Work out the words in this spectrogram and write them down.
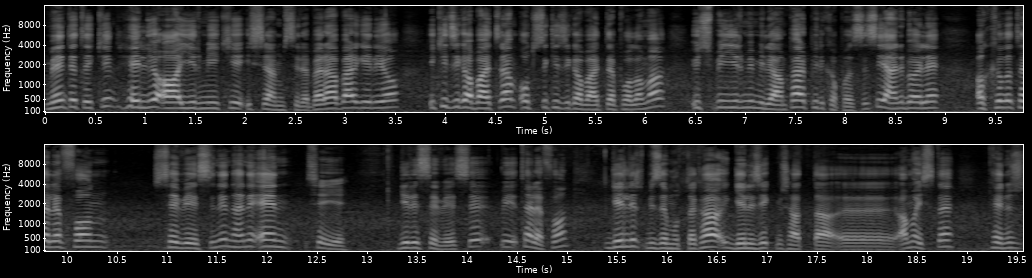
MediaTek'in Helio A22 işlemcisiyle beraber geliyor. 2 GB RAM, 32 GB depolama, 3020 mAh pil kapasitesi. Yani böyle akıllı telefon seviyesinin hani en şeyi giriş seviyesi bir telefon. Gelir bize mutlaka gelecekmiş hatta Ee, ama işte henüz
